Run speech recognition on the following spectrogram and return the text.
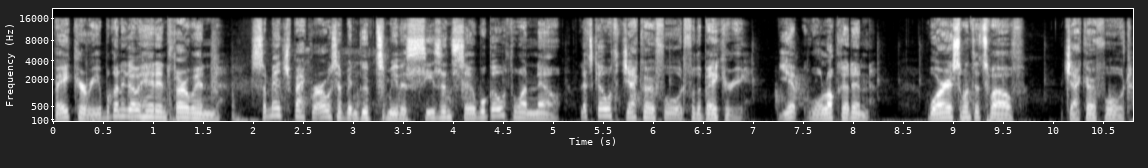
bakery, we're going to go ahead and throw in some edge back rows have been good to me this season, so we'll go with one now. Let's go with Jacko Ford for the bakery. Yep, we'll lock it in. Warriors 1 to 12, Jacko Ford.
